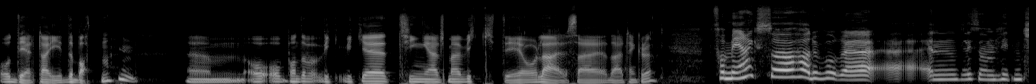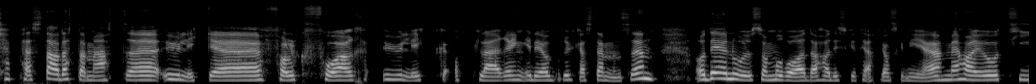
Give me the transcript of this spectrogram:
å, delta i debatten. Mm. Um, og, og Hvilke ting er det som er viktig å lære seg der, tenker du? For meg så har det vært eh, en liksom, liten kjepphest av dette med at uh, ulike folk får ulik opplæring i det å bruke stemmen sin. Og det er noe som rådet har diskutert ganske mye. Vi har jo ti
